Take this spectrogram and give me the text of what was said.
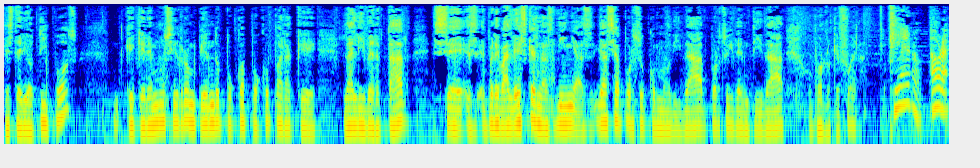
estereotipos que queremos ir rompiendo poco a poco para que la libertad se, prevalezca en las niñas, ya sea por su comodidad, por su identidad o por lo que fuera. Claro. Ahora,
